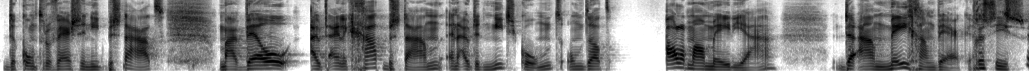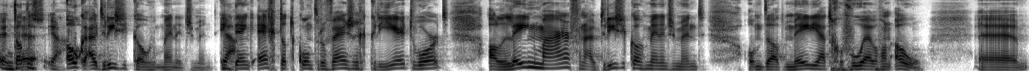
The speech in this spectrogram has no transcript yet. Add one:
de controverse niet bestaat, maar wel uiteindelijk gaat bestaan en uit het niets komt, omdat allemaal media eraan mee gaan werken. Precies. En dat is ja. ook uit risicomanagement. Ja. Ik denk echt dat controverse gecreëerd wordt alleen maar vanuit risicomanagement, omdat media het gevoel hebben van oh. Uh, er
